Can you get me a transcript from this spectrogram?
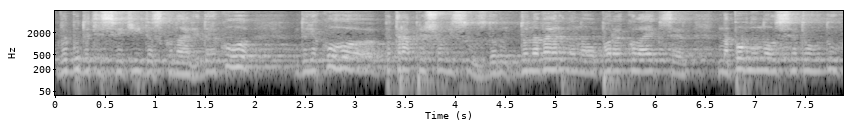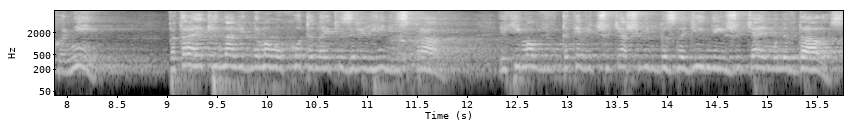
ви будете святі і досконалі. До якого, до якого Петра прийшов Ісус? До, до наверненого по реколекціях, наповненого Святого Духа? Ні. Петра, який навіть не мав охоти на якісь релігійні справи, який мав таке відчуття, що він безнадійний і життя йому не вдалося.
